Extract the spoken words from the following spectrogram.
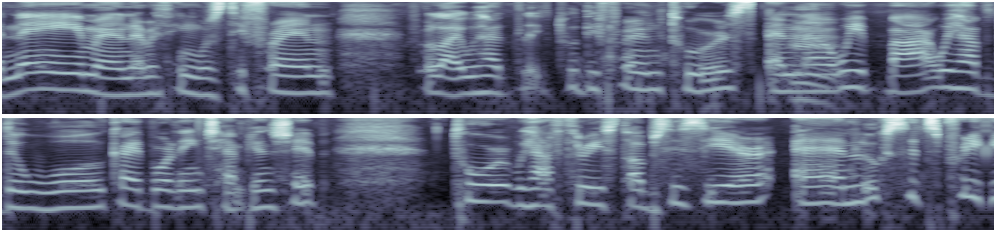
the name and everything was different. So like we had like two different tours, and now mm. we back. We have the World Kiteboarding Championship tour. We have three stops this year, and looks it's pretty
